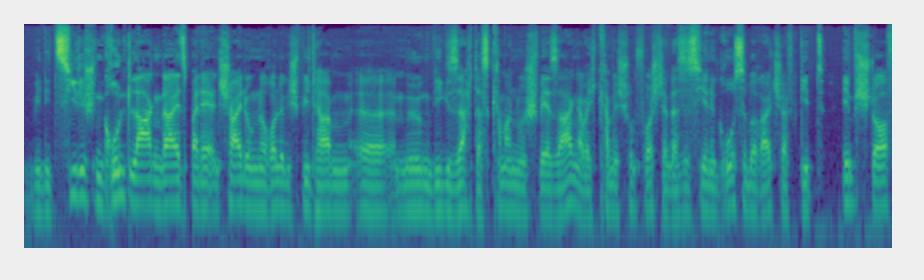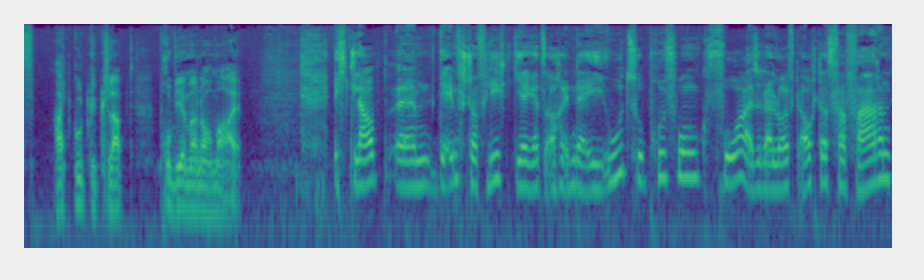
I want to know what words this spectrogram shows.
medizinischen Grundlagen da jetzt bei der Entscheidung eine Rolle gespielt haben äh, mögen, wie gesagt, das kann man nur schwer sagen, aber ich kann mir schon vorstellen, dass es hier eine große Bereitschaft gibt. Impfstoff hat gut geklappt, probieren wir nochmal. Ich glaube, ähm, der Impfstoff liegt ja jetzt auch in der EU zur Prüfung vor. Also da läuft auch das Verfahren.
